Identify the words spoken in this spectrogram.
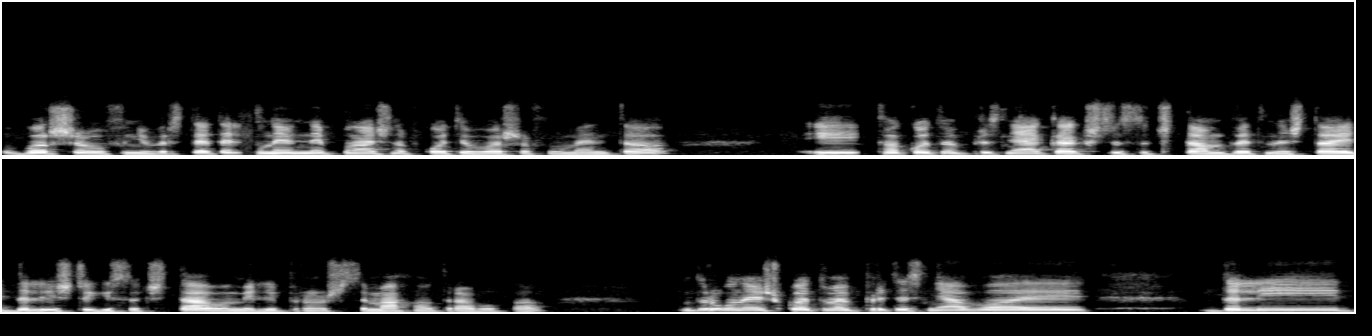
върша в университета, поне не по начина, в който я върша в момента. И това, което ме преснява как ще съчетам двете неща и дали ще ги съчетавам или примерно ще се махна от работа. Друго нещо, което ме притеснява е дали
